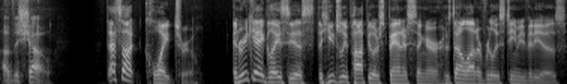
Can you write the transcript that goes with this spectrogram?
of the show. That's not quite true. Enrique Iglesias, the hugely popular Spanish singer who's done a lot of really steamy videos,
